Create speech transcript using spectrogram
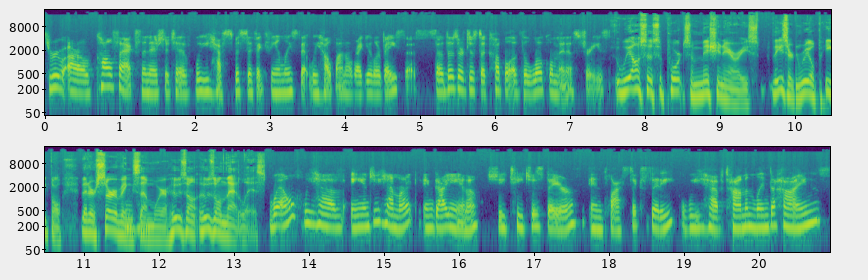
Through our Colfax initiative, we have specific families that we help on a regular basis. So those are just a couple of the local ministries. We also support some missionaries. These are real people that are serving mm-hmm. somewhere. Who's on who's on that list? Well, we have Angie Hemrick in Guyana. She teaches there in Plastic City. We have Tom and Linda Hines.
